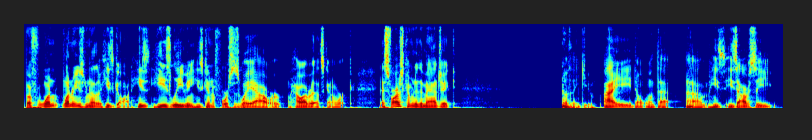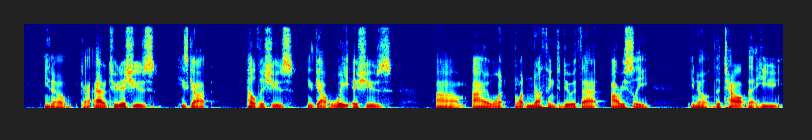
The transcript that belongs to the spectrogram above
but for one one reason or another, he's gone. He's he's leaving. He's going to force his way out, or however that's going to work. As far as coming to the Magic, no, thank you. I don't want that. Um, he's he's obviously you know got attitude issues. He's got health issues. He's got weight issues. Um, I want want nothing to do with that. Obviously, you know the talent that he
